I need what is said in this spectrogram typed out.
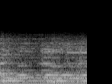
Thank you.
